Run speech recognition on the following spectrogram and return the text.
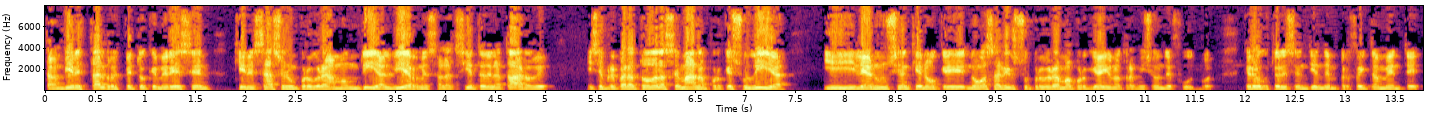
También está el respeto que merecen quienes hacen un programa un día, el viernes a las 7 de la tarde, y se prepara toda la semana porque es su día, y le anuncian que no, que no va a salir su programa porque hay una transmisión de fútbol. Creo que ustedes entienden perfectamente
